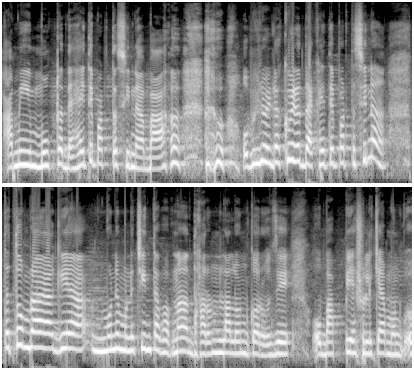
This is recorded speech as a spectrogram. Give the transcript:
আমি মুখটা দেখাইতে পারতাছি না বা অভিনয়টা করে দেখাইতে পারতাছি না, তা তোমরা গিয়া মনে মনে চিন্তা ভাবনা, ধারণ লালন করো যে, ও বাপ্পি আসলে কেমন?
